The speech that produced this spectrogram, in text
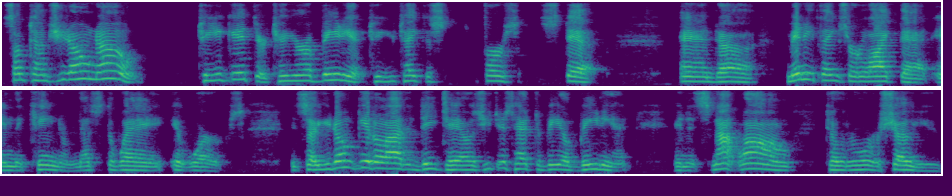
Sometimes you don't know till you get there, till you're obedient, till you take this first step. And uh, many things are like that in the kingdom. That's the way it works. And so you don't get a lot of details. You just have to be obedient. And it's not long till the Lord will show you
